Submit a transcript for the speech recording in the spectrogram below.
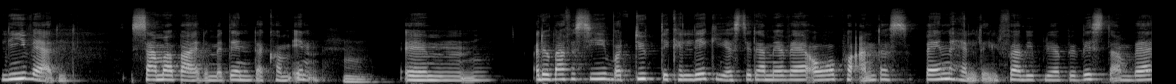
ligeværdigt samarbejde med den, der kom ind. Mm. Øhm, og det var bare for at sige, hvor dybt det kan ligge i os, det der med at være over på andres banehalvdel, før vi bliver bevidste om, hvad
